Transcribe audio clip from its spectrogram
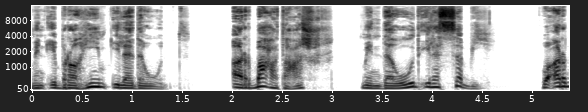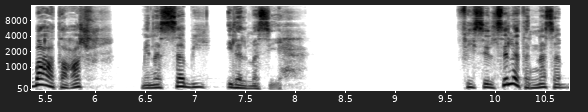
من إبراهيم إلى داود. أربعة عشر من داود إلى السبي. وأربعة عشر من السبي إلى المسيح. في سلسلة النسب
